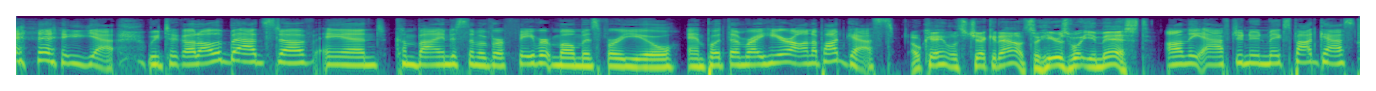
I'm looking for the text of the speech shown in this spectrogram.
yeah, we took out all the bad stuff and combined some of our favorite moments for you and put them right here on a podcast okay, let's check it out. So here's what you missed. on the Afternoon Mix podcast.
